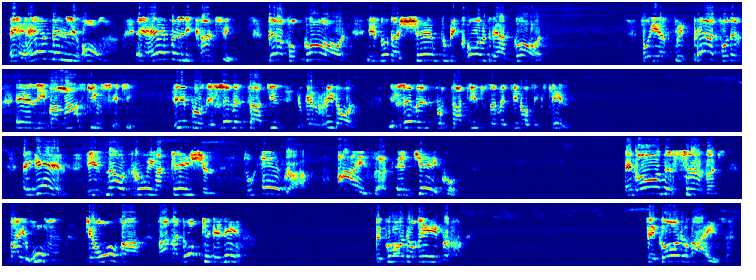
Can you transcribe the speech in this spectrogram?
a heavenly home, a heavenly country. Therefore, God is not ashamed to be called their God, for He has prepared for them an everlasting city. Hebrews 11 13, you can read on. 11 from 13 to 17 or 16. Again, he is now drawing attention to Abraham, Isaac, and Jacob, and all the servants by whom Jehovah has adopted a name. The God of Abraham, the God of Isaac,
